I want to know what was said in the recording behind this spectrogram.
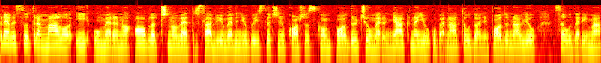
Vreme sutra malo i umereno oblačno, vetar slabiji umeren jugoistočni u Košarskom području, umeren jak na jugu Banata u Donjem Podunavlju sa udarima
